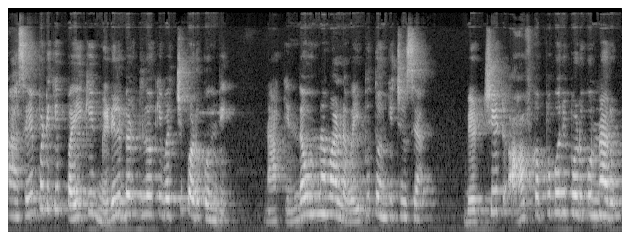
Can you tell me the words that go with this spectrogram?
కాసేపటికి పైకి మిడిల్ బెర్త్లోకి వచ్చి పడుకుంది. నా కింద ఉన్న వాళ్ళ వైపు తొంగి చూశా. బెడ్షీట్ ఆఫ్ కప్పుకొని పడుకున్నారు.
